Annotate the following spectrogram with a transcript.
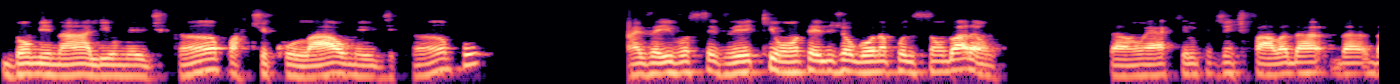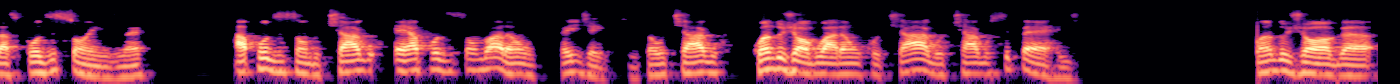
dominar ali o meio de campo, articular o meio de campo, mas aí você vê que ontem ele jogou na posição do Arão. Então é aquilo que a gente fala da, da, das posições, né? A posição do Thiago é a posição do Arão, tem jeito. Então o Thiago, quando joga o Arão com o Thiago, o Thiago se perde. Quando joga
